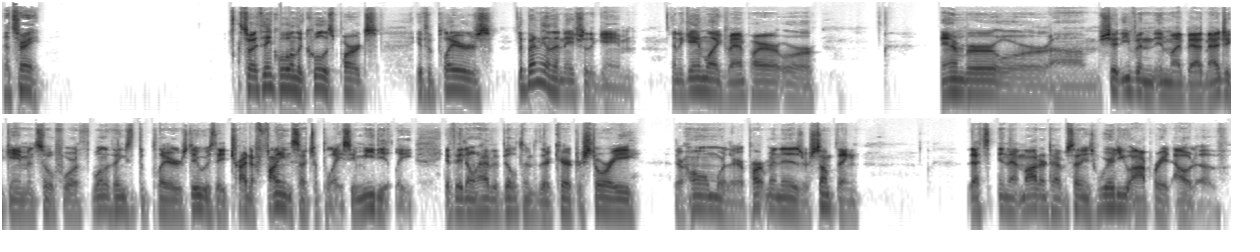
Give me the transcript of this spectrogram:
That's right. So I think one of the coolest parts, if the players, depending on the nature of the game, in a game like Vampire or Amber or um, shit, even in my bad magic game and so forth, one of the things that the players do is they try to find such a place immediately. If they don't have it built into their character story, their home, where their apartment is, or something that's in that modern type of settings, where do you operate out of?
